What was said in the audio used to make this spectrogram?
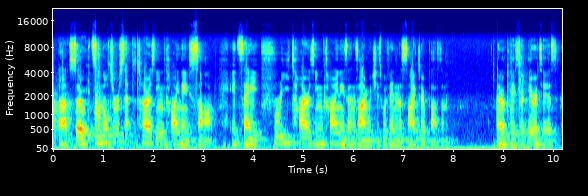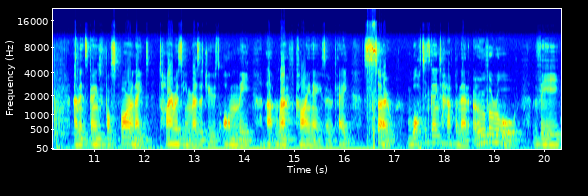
uh, so it's not a receptor tyrosine kinase Src, it's a free tyrosine kinase enzyme which is within the cytoplasm. Okay, so here it is, and it's going to phosphorylate tyrosine residues on the uh, RAF kinase, okay? So, what is going to happen then? Overall, the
